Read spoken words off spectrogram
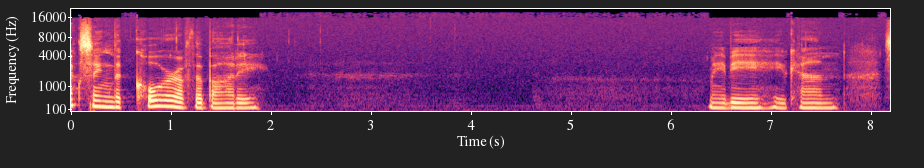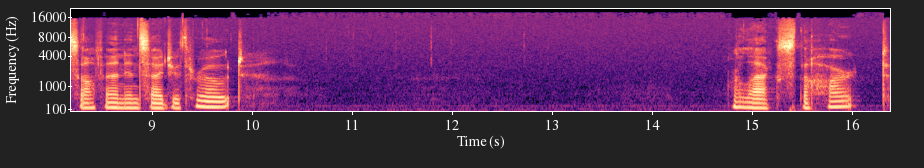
Relaxing the core of the body. Maybe you can soften inside your throat. Relax the heart,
